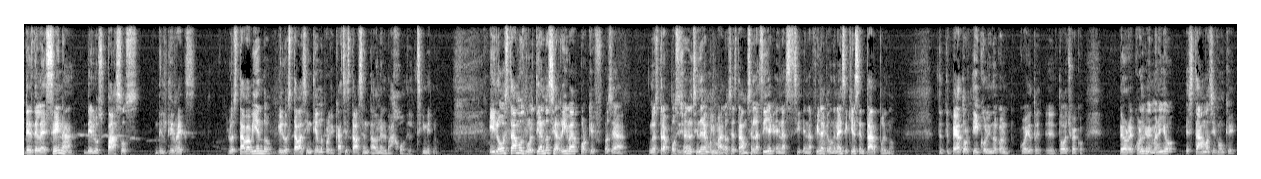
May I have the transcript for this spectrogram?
Desde la escena de los pasos del T-Rex, lo estaba viendo y lo estaba sintiendo porque casi estaba sentado en el bajo del cine. Y luego estábamos volteando hacia arriba porque, o sea, nuestra posición en el cine era muy mala. O sea, estábamos en la silla, en la, en la fila que donde nadie se quiere sentar, pues, ¿no? Te, te pega tortícolis, ¿no? Con el cuello eh, todo chueco. Pero recuerdo que mi hermano y yo estábamos así como que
